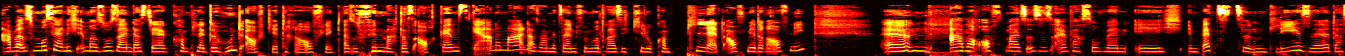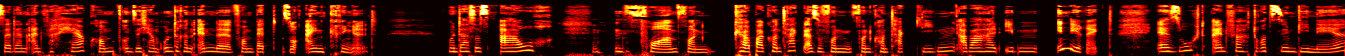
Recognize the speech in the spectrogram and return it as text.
Aber es muss ja nicht immer so sein, dass der komplette Hund auf dir drauf liegt. Also Finn macht das auch ganz gerne mal, dass er mit seinen 35 Kilo komplett auf mir drauf liegt. Ähm, aber oftmals ist es einfach so, wenn ich im Bett sitze und lese, dass er dann einfach herkommt und sich am unteren Ende vom Bett so einkringelt. Und das ist auch eine Form von Körperkontakt, also von, von Kontakt liegen, aber halt eben indirekt. Er sucht einfach trotzdem die Nähe,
